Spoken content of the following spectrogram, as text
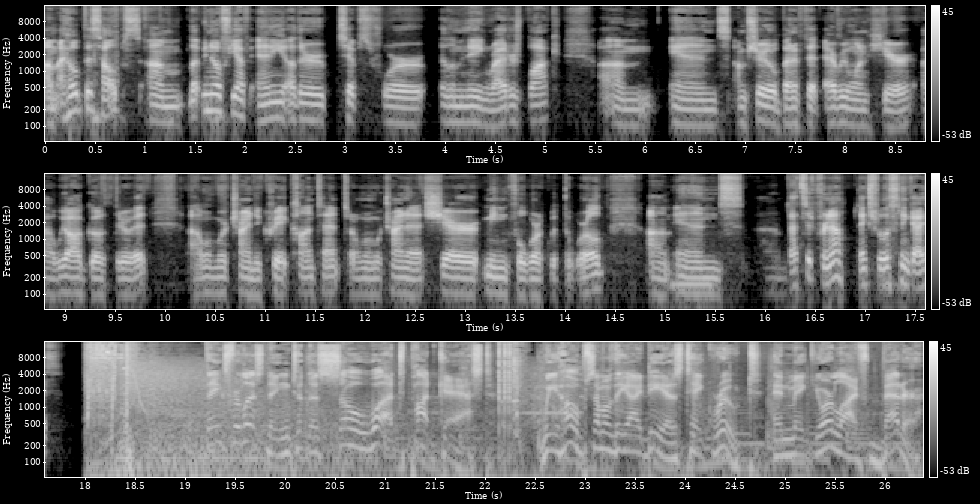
Um, I hope this helps. Um, let me know if you have any other tips for eliminating writer's block, um, and I'm sure it'll benefit everyone here. Uh, we all go through it uh, when we're trying to create content or when we're trying to share meaningful work with the world. Um, and um, that's it for now. Thanks for listening, guys. Thanks for listening to the So What podcast. We hope some of the ideas take root and make your life better.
